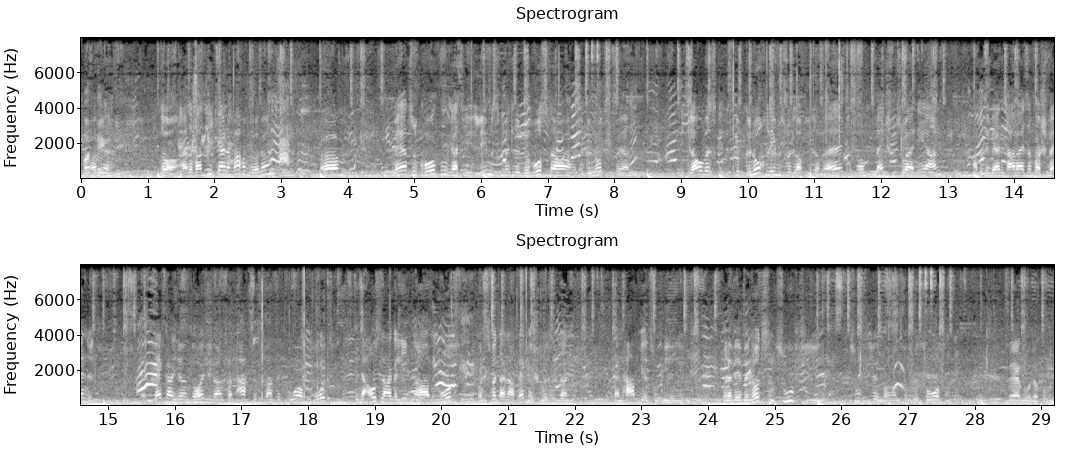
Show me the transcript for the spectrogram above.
Was denken Sie? So, also was ich gerne machen würde, ähm, wäre zu gucken, dass die Lebensmittel bewusster genutzt werden. Ich glaube, es gibt, es gibt genug Lebensmittel auf dieser Welt, um Menschen zu ernähren, aber sie werden teilweise verschwendet. Wenn ein Bäcker hier in Deutschland von 8 bis 20 Uhr Brot in der Auslage liegen haben muss und es wird danach weggeschmissen, dann, dann haben wir zu viele Lebensmittel. Oder wir benutzen zu viel, zu viel von unseren Ressourcen. Sehr guter Punkt.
